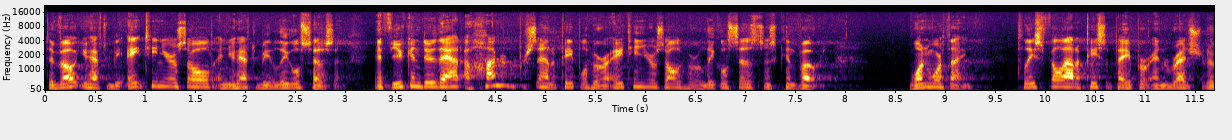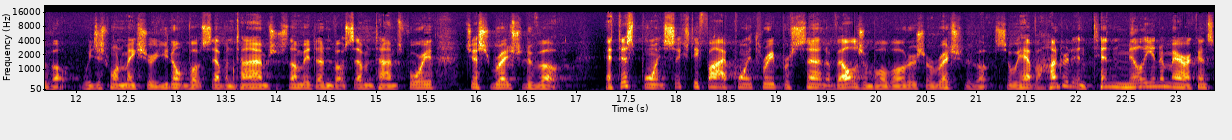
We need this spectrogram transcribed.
To vote, you have to be 18 years old and you have to be a legal citizen. If you can do that, 100% of people who are 18 years old who are legal citizens can vote. One more thing please fill out a piece of paper and register to vote. We just want to make sure you don't vote seven times or somebody doesn't vote seven times for you. Just register to vote. At this point, 65.3% of eligible voters are registered to vote. So we have 110 million Americans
